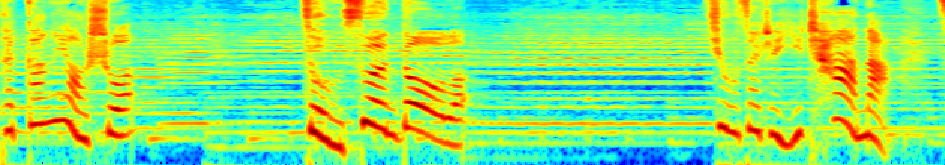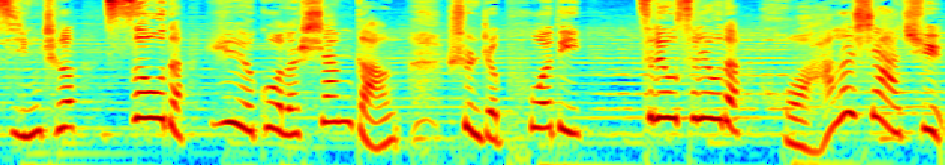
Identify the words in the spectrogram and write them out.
他刚要说“总算到了”，就在这一刹那，自行车嗖的越过了山岗，顺着坡地呲溜呲溜的滑了下去。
